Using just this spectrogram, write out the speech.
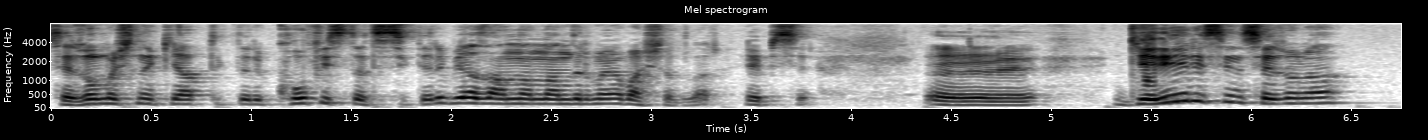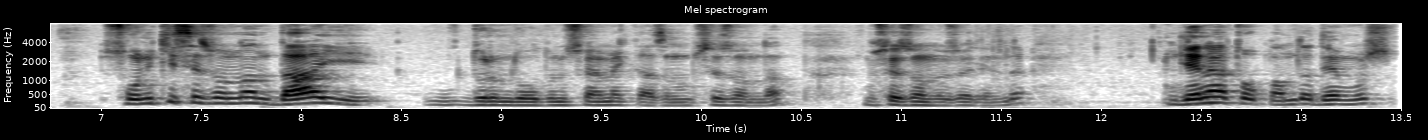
sezon başındaki yaptıkları kof istatistikleri biraz anlamlandırmaya başladılar. Hepsi. E, Gary Harris'in sezona son iki sezondan daha iyi durumda olduğunu söylemek lazım bu sezondan. Bu sezon özelinde. Genel toplamda Denver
